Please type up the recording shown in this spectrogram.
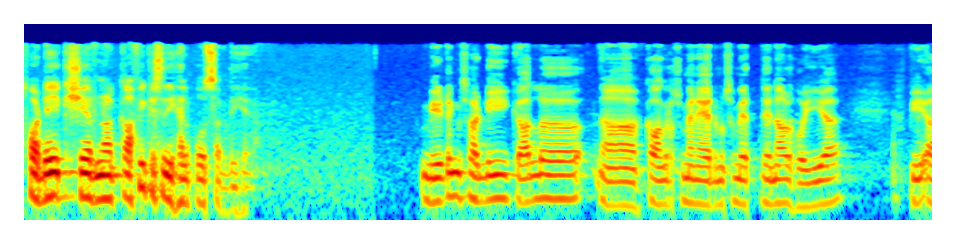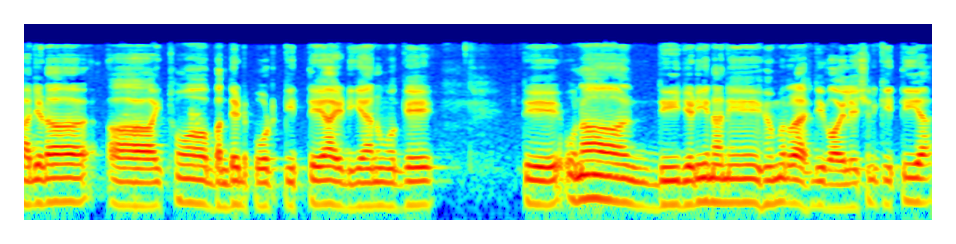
ਤੁਹਾਡੇ ਇੱਕ ਸ਼ੇਅਰ ਨਾਲ ਕਾਫੀ ਕਿਸੇ ਦੀ ਹੈਲਪ ਹੋ ਸਕਦੀ ਹੈ। ਮੀਟਿੰਗ ਸਾਡੀ ਕੱਲ ਕਾਂਗਰਸਮੈਨ ਐਡਮ ਸਮਿਥ ਦੇ ਨਾਲ ਹੋਈ ਆ ਵੀ ਆ ਜਿਹੜਾ ਇੱਥੋਂ ਬੰਦੇ ਡਿਪੋਰਟ ਕੀਤੇ ਆ ਇੰਡੀਆ ਨੂੰ ਅੱਗੇ ਤੇ ਉਹਨਾਂ ਦੀ ਜਿਹੜੀ ਇਹਨਾਂ ਨੇ ਹਿਊਮਨ ਰਾਈਟਸ ਦੀ ਵਾਇਓਲੇਸ਼ਨ ਕੀਤੀ ਆ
